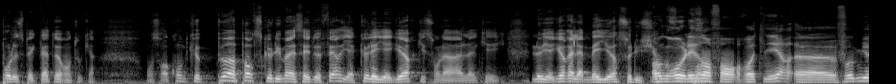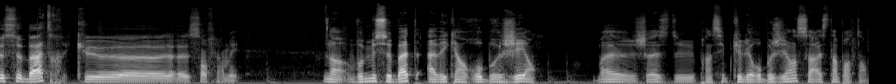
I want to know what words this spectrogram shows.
pour le spectateur en tout cas. On se rend compte que peu importe ce que l'humain essaye de faire, il n'y a que les Jaeger qui sont là. là, qui- Le Jaeger est la meilleure solution. En gros, les enfants, retenir, euh, vaut mieux se battre que euh, s'enfermer. Non, vaut mieux se battre avec un robot géant. Moi, je reste du principe que les robots géants, ça reste important.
